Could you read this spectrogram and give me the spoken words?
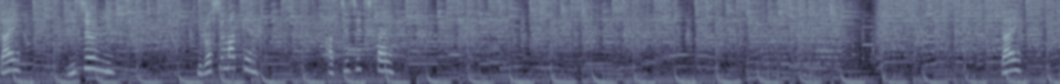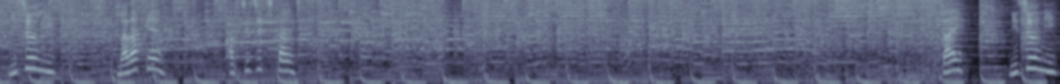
第22広島県8自治体第22奈良県8自治体第22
